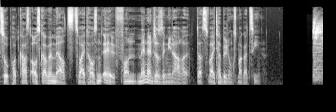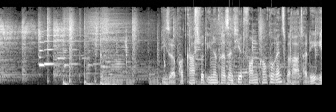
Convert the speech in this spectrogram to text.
zur Podcast-Ausgabe März 2011 von Managerseminare, das Weiterbildungsmagazin. Dieser Podcast wird Ihnen präsentiert von Konkurrenzberater.de.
